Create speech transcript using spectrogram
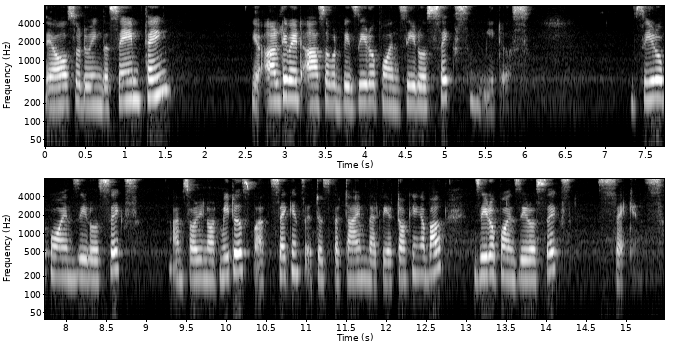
They're also doing the same thing. Your ultimate answer would be 0.06 meters. 0.06 I'm sorry not meters but seconds it is the time that we are talking about 0.06 seconds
